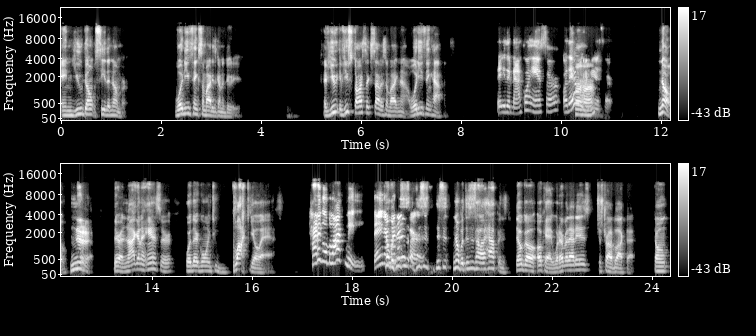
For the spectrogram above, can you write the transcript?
and you don't see the number, what do you think somebody's going to do to you? If you if you start six seven somebody now, what do you think happens? They're either not going to answer or they're uh-huh. going to answer. No, no, they're not going to answer or they're going to block your ass. How they gonna block me? They ain't got no, my this number. Is, this is this is no, but this is how it happens. They'll go, okay, whatever that is, just try to block that. Don't.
